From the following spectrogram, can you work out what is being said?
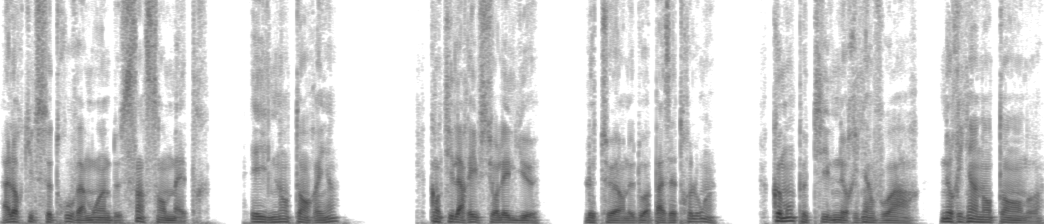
alors qu'il se trouve à moins de 500 mètres, et il n'entend rien. Quand il arrive sur les lieux, le tueur ne doit pas être loin. Comment peut-il ne rien voir, ne rien entendre?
